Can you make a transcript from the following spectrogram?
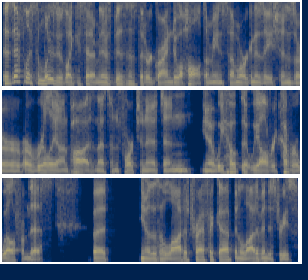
There's definitely some losers, like you said. I mean, there's businesses that are grind to a halt. I mean, some organizations are are really on pause, and that's unfortunate. And you know, we hope that we all recover well from this. But you know, there's a lot of traffic up in a lot of industries.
